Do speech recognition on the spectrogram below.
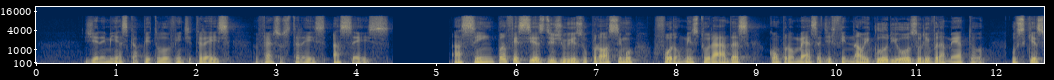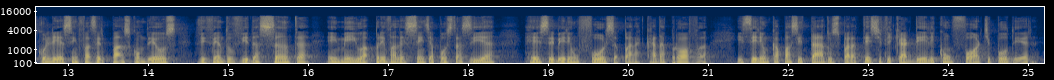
Jeremias capítulo 23, versos 3 a 6. Assim, profecias de juízo próximo foram misturadas com promessa de final e glorioso livramento. Os que escolhessem fazer paz com Deus, vivendo vida santa em meio à prevalecente apostasia, receberiam força para cada prova e seriam capacitados para testificar dele com forte poder.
